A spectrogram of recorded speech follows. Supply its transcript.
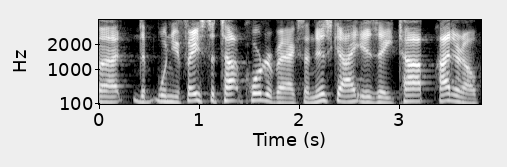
But the, when you face the top quarterbacks, and this guy is a top, I don't know,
